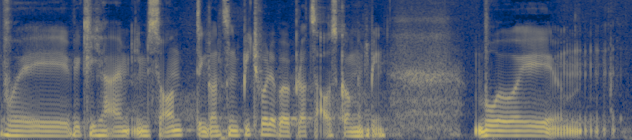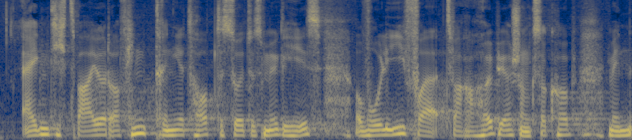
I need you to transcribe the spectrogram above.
wo ich wirklich auch im Sand den ganzen Beachvolleyballplatz ausgegangen bin. Wo ich eigentlich zwei Jahre darauf hintrainiert habe, dass so etwas möglich ist, obwohl ich vor zweieinhalb Jahren schon gesagt habe, wenn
